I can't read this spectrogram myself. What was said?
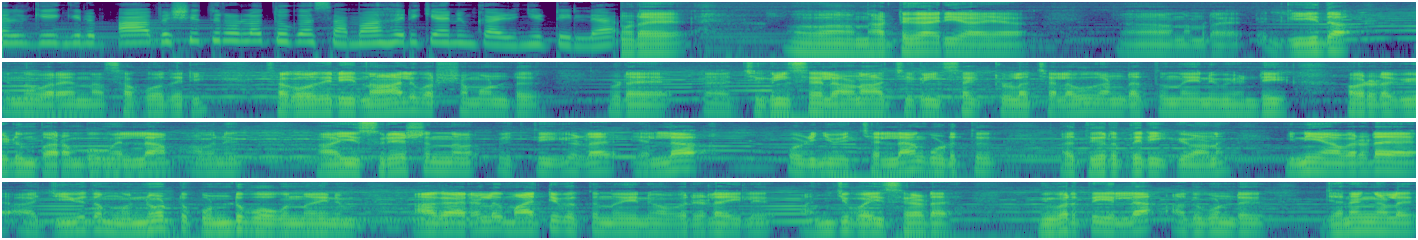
നൽകിയെങ്കിലും ആവശ്യത്തിനുള്ള തുക സമാഹരിക്കാനും കഴിഞ്ഞിട്ടില്ല. നമ്മുടെ നാട്ടുകാരിയായ നമ്മുടെ ഗീത എന്ന് പറയുന്ന സഹോദരി. സഹോദരി നാല് വർഷം കൊണ്ട് ഇവിടെ ചികിത്സയിലാണ്. ആ ചികിത്സയ്ക്കുള്ള ചെലവ് കണ്ടെത്തുന്നതിന് വേണ്ടി അവരുടെ വീടും പറമ്പും എല്ലാം അവന് ഈ സുരേഷ് എന്ന വ്യക്തിയുടെ എല്ലാ ഒഴിഞ്ഞു വെച്ചെല്ലാം കൊടുത്ത് തീർത്തിരിക്കുകയാണ് ഇനി അവരുടെ ജീവിതം മുന്നോട്ട് കൊണ്ടുപോകുന്നതിനും ആ കരൾ മാറ്റിവെക്കുന്നതിനും അവരുടെ അഞ്ച് പൈസയുടെ നിവൃത്തിയില്ല അതുകൊണ്ട് ജനങ്ങൾ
